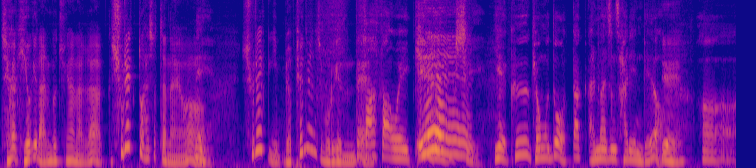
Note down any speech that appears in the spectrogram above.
제가 기억에 나는 것 중에 하나가 슈렉도 하셨잖아요. 네. 슈렉 몇 편이었는지 모르겠는데 Far Far Away 예. 예, 그 경우도 딱 알맞은 사례인데요. 예. 어,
